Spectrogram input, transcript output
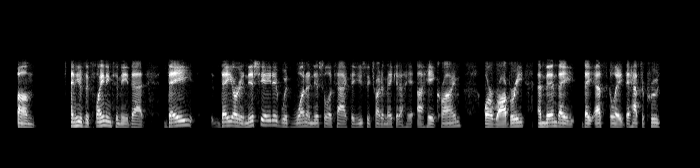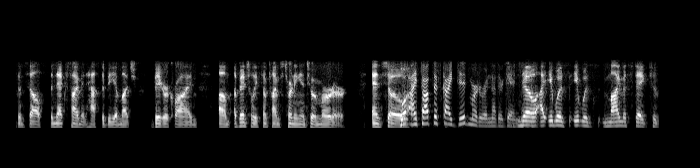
um, and he was explaining to me that they they are initiated with one initial attack. They usually try to make it a, a hate crime or a robbery, and then they they escalate. They have to prove themselves. The next time, it has to be a much bigger crime. Um, eventually, sometimes turning into a murder. And so, Well, I thought this guy did murder another gang member. no, I, it was it was my mistake to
